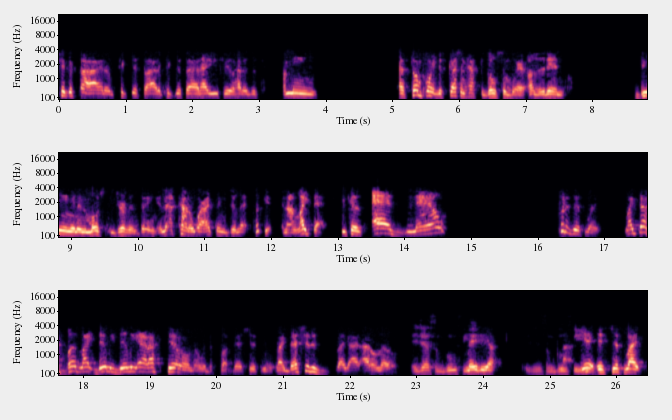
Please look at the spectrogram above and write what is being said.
pick a side or pick this side or pick this side. How do you feel? How does this? I mean, at some point, discussion has to go somewhere other than being an emotionally driven thing, and that's kind of where I think Gillette took it, and I like that because as now, put it this way, like that Bud Light Dilly Dilly ad, I still don't know what the fuck that shit means. Like that shit is like I I don't know. It's just some goofy. Maybe shit. I, it's just some goofy. yeah, it's just like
